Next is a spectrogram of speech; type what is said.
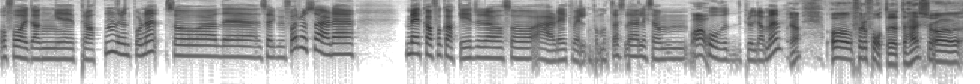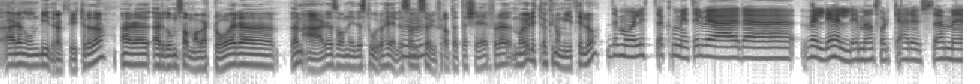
å få i gang eh, praten rundt bordene. Så eh, det sørger vi for. Og så er det mer kaffe og kaker, og så er det kvelden, på en måte. Så det er liksom Wow. hovedprogrammet. Ja. Og for å få til dette her, så er det noen bidragsytere, da? Er det, er det de samme hvert år? Eh, Hvem er det sånn i det store og hele som mm. sørger for at dette skjer? For det må jo litt økonomi til òg? Det må litt økonomi til. Vi er uh, veldig heldige med at folk er rause med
